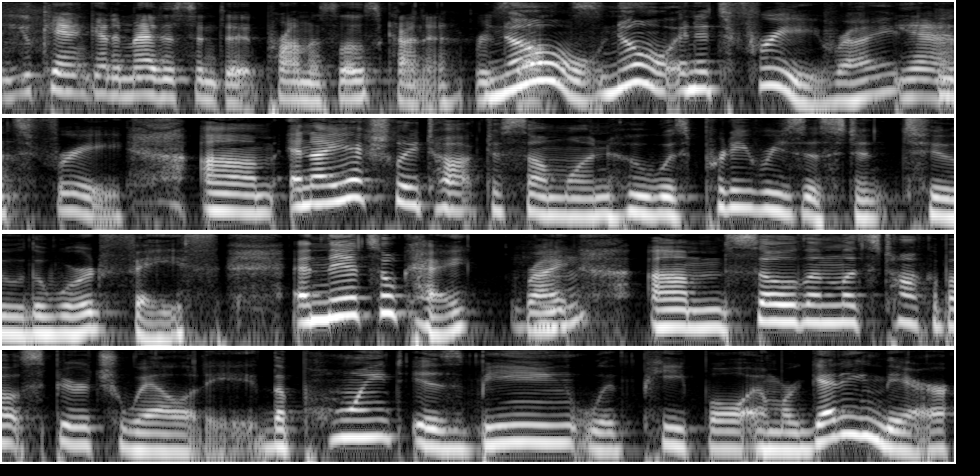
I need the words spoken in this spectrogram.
You can't get a medicine to promise those kind of results. no, no, and it's free, right? Yeah. It's free. Um, and I actually talked to someone who was pretty resistant to the word faith, and that's okay, right? Um, so then let's talk about spirituality. The point is being with people, and we're getting there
